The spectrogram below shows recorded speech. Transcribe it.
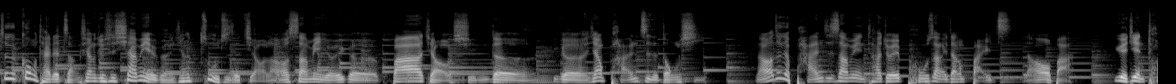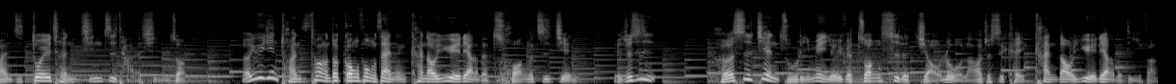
这个供台的长相就是下面有个很像柱子的角，然后上面有一个八角形的一个很像盘子的东西。然后这个盘子上面它就会铺上一张白纸，然后把月见团子堆成金字塔的形状，而月见团子通常都供奉在能看到月亮的床之间，也就是和式建筑里面有一个装饰的角落，然后就是可以看到月亮的地方。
